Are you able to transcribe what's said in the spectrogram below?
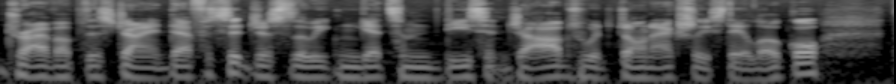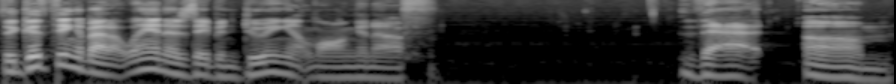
drive up this giant deficit just so that we can get some decent jobs, which don't actually stay local? The good thing about Atlanta is they've been doing it long enough that um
